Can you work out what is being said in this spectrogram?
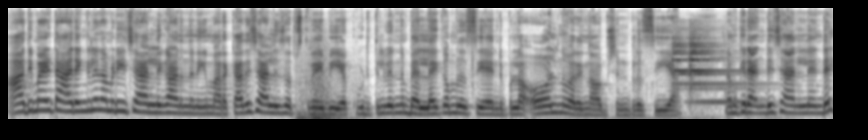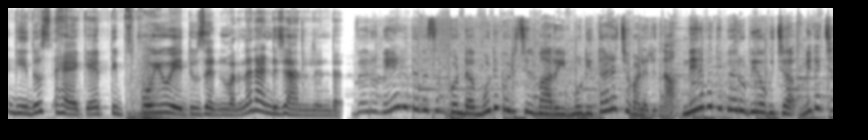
ആദ്യമായിട്ട് ആരെങ്കിലും നമ്മുടെ ഈ ചാനൽ കാണുന്നുണ്ടെങ്കിൽ മറക്കാതെ ചാനൽ സബ്സ്ക്രൈബ് ചെയ്യുക. കൂടുതൽ വരുന്ന ബെല്ലൈക്കൺ പ്രസ് ചെയ്യുക. എന്റെ പിള്ള ഓൾ എന്ന് പറയുന്ന ഓപ്ഷൻ പ്രസ് ചെയ്യുക. നമുക്ക് രണ്ട് ചാനലുണ്ട്. Geethu's hair care tips for you A to Z എന്ന് പറയുന്ന രണ്ട് ചാനലുണ്ട്. വെറും ഏഴ് ദിവസം കൊണ്ട് മുടി കൊഴിച്ചിൽ മാറി മുടി തഴച്ചു വളരുന്ന നിരവധി പേർ ഉപയോഗിച്ച് മികച്ച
